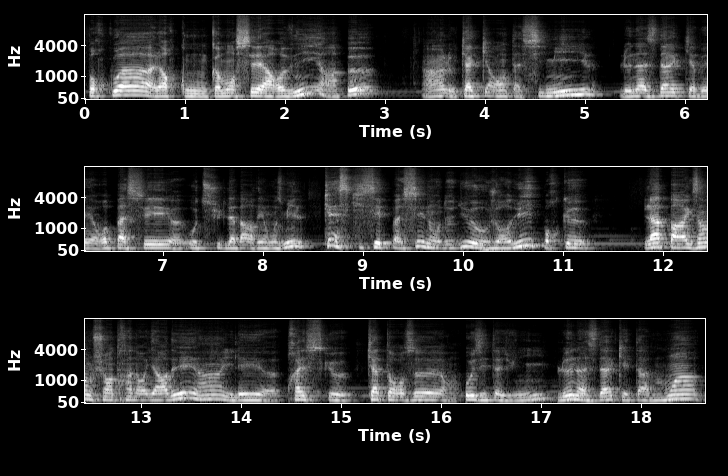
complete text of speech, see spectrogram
Pourquoi, alors qu'on commençait à revenir un peu, le CAC 40 à 6000, le Nasdaq qui avait repassé euh, au-dessus de la barre des 11 000, qu'est-ce qui s'est passé, nom de Dieu, aujourd'hui pour que Là, par exemple, je suis en train de regarder, hein, il est euh, presque 14 heures aux États-Unis. Le Nasdaq est à moins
